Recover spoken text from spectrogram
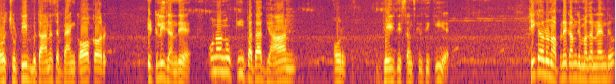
ਔਰ ਛੁੱਟੀ ਬਿਤਾਉਣ ਸੇ ਬੈਂਕਾਕ ਔਰ ਇਟਲੀ ਜਾਂਦੇ ਹੈ ਉਹਨਾਂ ਨੂੰ ਕੀ ਪਤਾ ਧਿਆਨ ਔਰ ਦੇਸ਼ ਦੀ ਸੰਸਕ੍ਰਿਤੀ ਕੀ ਹੈ? ਠੀਕ ਹੈ ਉਹਨਾਂ ਨੂੰ ਆਪਣੇ ਕੰਮ 'ਚ ਮਗਨ ਰਹਿਣ ਦਿਓ।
